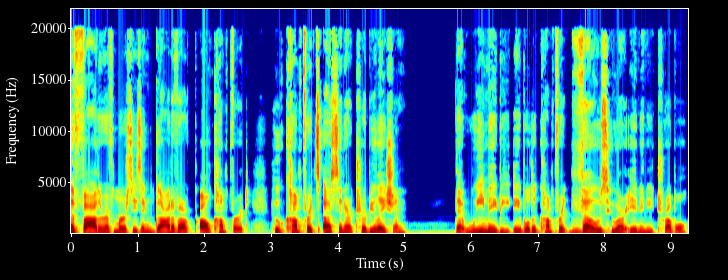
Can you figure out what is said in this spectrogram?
the Father of mercies and God of our, all comfort, who comforts us in our tribulation, that we may be able to comfort those who are in any trouble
